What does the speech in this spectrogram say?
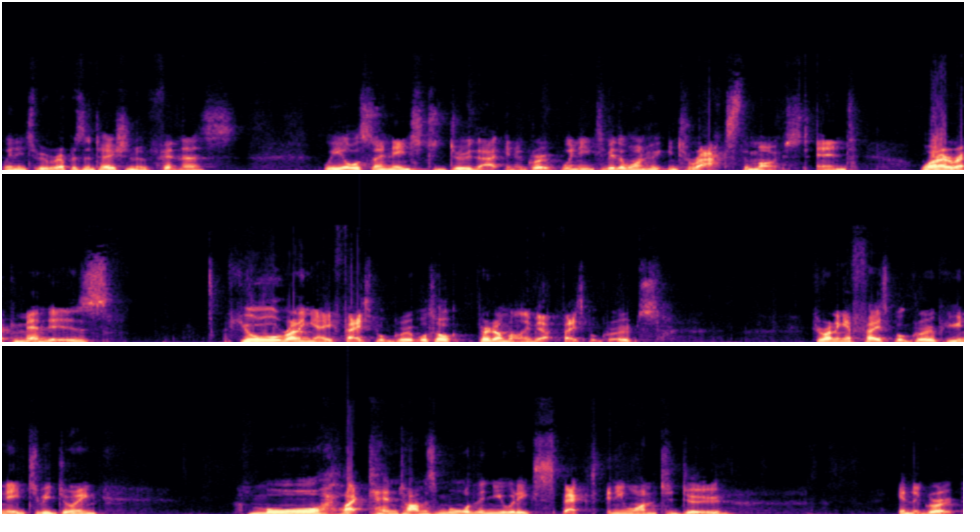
we need to be a representation of fitness we also need to do that in a group. We need to be the one who interacts the most. And what I recommend is if you're running a Facebook group, we'll talk predominantly about Facebook groups. If you're running a Facebook group, you need to be doing more, like 10 times more than you would expect anyone to do in the group.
